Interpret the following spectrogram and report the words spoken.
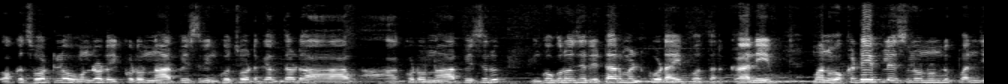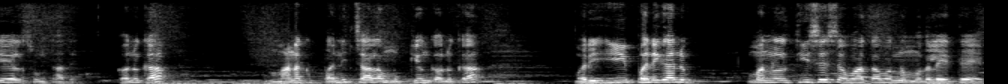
ఒక చోటలో ఉండడు. ఇక్కడ ఉన్న ఆఫీసర్ ఇంకో చోటకి వెళ్తాడు. ఆ- అక్కడ ఉన్న ఆఫీసరు ఇంకొక రోజు రిటైర్మెంట్ కూడా అయిపోతారు. కానీ మనం ఒకటే ప్లేస్లో నుండి పని చేయాల్సి ఉంటుంది. కనుక మనకు పని చాలా ముఖ్యం కనుక. మరి ఈ పని కానీ మనల్ని తీసేసే వాతావరణం మొదలైతే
